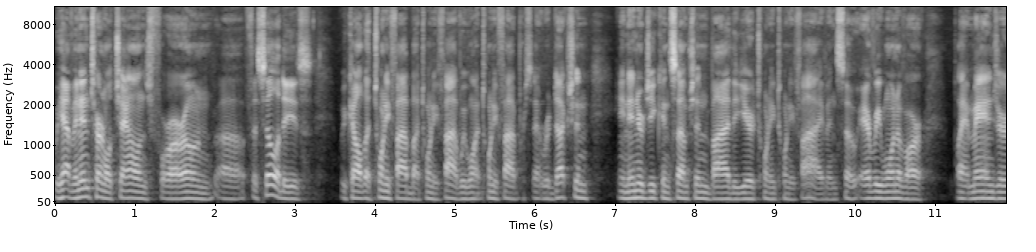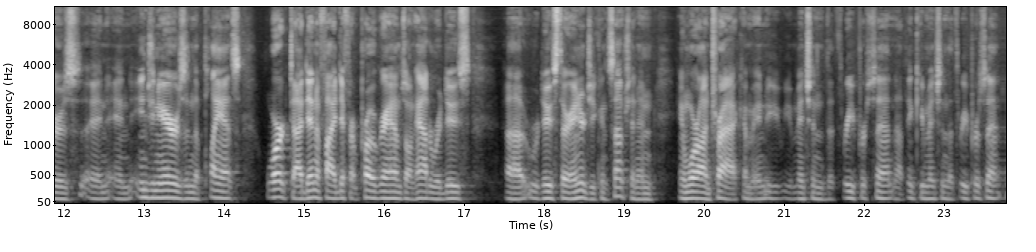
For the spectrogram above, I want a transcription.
We have an internal challenge for our own uh, facilities. We call that 25 by 25. We want 25% reduction in energy consumption by the year 2025. And so every one of our plant managers and, and engineers in the plants work to identify different programs on how to reduce uh, reduce their energy consumption, and and we're on track. I mean, you, you mentioned the three percent. and I think you mentioned the three percent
